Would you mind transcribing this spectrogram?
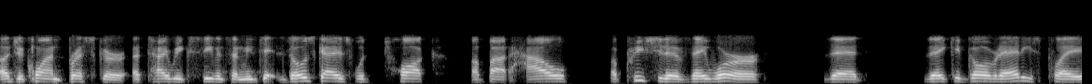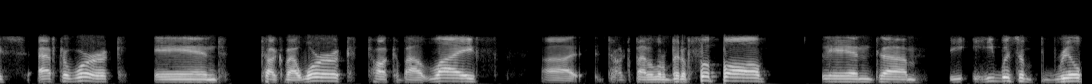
a Jaquan Brisker, a Tyrique Stevenson. I mean, th- those guys would talk about how appreciative they were that they could go over to Eddie's place after work and talk about work, talk about life, uh, talk about a little bit of football, and um, he, he was a real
